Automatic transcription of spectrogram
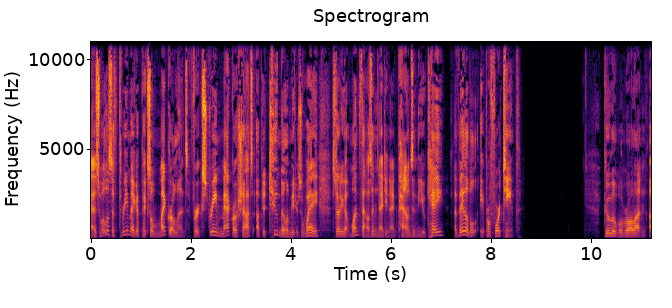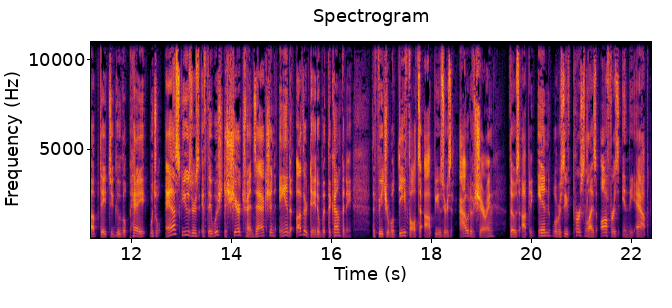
as well as a 3 megapixel micro lens for extreme macro shots up to 2 millimeters away, starting at 1,099 pounds in the UK, available April 14th. Google will roll out an update to Google Pay, which will ask users if they wish to share transaction and other data with the company. The feature will default to opt users out of sharing. Those opting in will receive personalized offers in the app,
